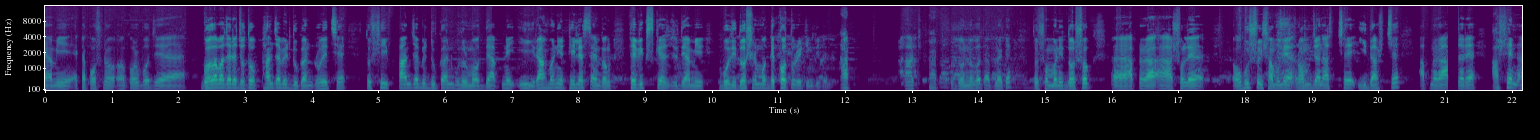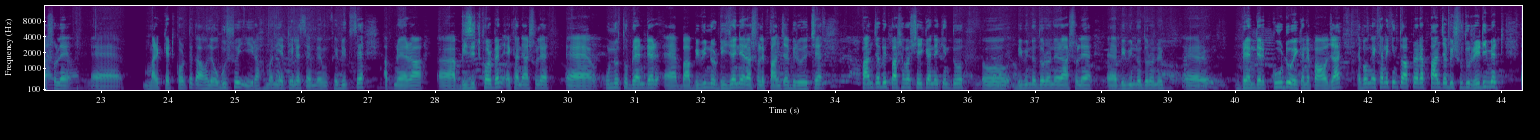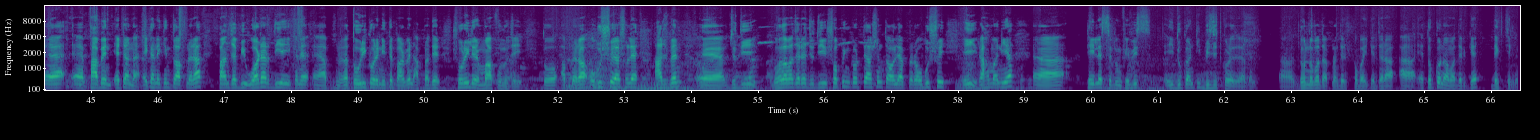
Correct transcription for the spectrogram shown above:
আমি একটা প্রশ্ন করব যে গলাবাজারে যত পাঞ্জাবির দোকান রয়েছে তো সেই পাঞ্জাবির দোকানগুলোর মধ্যে আপনি এই রাহমানিয়া টেইলার্স এবং ফেভিক্সকে যদি আমি বলি দশের মধ্যে কত রেটিং দিবেন? আট। আট। আট। ধন্যবাদ আপনাকে। তো সম্মানিত দর্শক আপনারা আসলে অবশ্যই সামনে রমজান আসছে ঈদ আসছে আপনারা বাজারে আসেন আসলে মার্কেট করতে, তাহলে অবশ্যই এই রাহমানিয়া টেলার্স এবং ফেব্রিক্সে আপনারা ভিজিট করবেন। এখানে আসলে উন্নত ব্র্যান্ডের বা বিভিন্ন ডিজাইনের আসলে পাঞ্জাবি রয়েছে। পাঞ্জাবির পাশাপাশি এখানে কিন্তু বিভিন্ন ধরনের আসলে বিভিন্ন ধরনের ব্র্যান্ডের কোডও এখানে পাওয়া যায়। এবং এখানে কিন্তু আপনারা পাঞ্জাবি শুধু রেডিমেড পাবেন, এটা না। এখানে কিন্তু আপনারা পাঞ্জাবি অর্ডার দিয়ে এখানে আপনারা তৈরি করে নিতে পারবেন আপনাদের শরীরের মাপ অনুযায়ী। তো আপনারা অবশ্যই আসলে আসবেন যদি ঘোলাবাজারে যদি শপিং করতে আসেন, তাহলে আপনারা অবশ্যই এই রাহমানিয়া টেইলার্স এবং ফেভিস এই দোকানটি ভিজিট করে যাবেন। ধন্যবাদ আপনাদের সবাইকে যারা এতক্ষণ আমাদেরকে দেখছিলেন।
